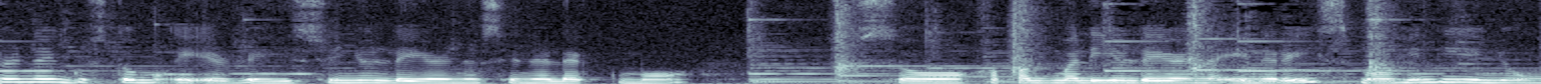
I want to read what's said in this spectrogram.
sure na yung gusto mong i-erase, yun yung layer na sinelect mo. So, kapag mali yung layer na in-erase mo, hindi yun yung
